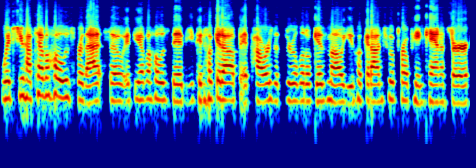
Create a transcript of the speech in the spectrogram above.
which you have to have a hose for that. So if you have a hose bib, you can hook it up. It powers it through a little gizmo. You hook it onto a propane canister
